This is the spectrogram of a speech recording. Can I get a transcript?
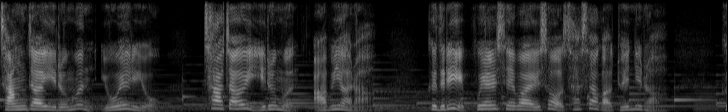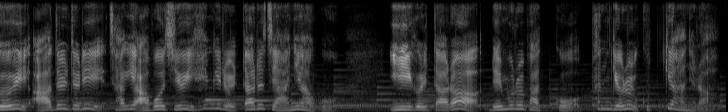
장자의 이름은 요엘이요. 차자의 이름은 아비아라. 그들이 부엘세바에서 사사가 되니라. 그의 아들들이 자기 아버지의 행위를 따르지 아니하고 이익을 따라 뇌물을 받고 판결을 굽게 하니라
